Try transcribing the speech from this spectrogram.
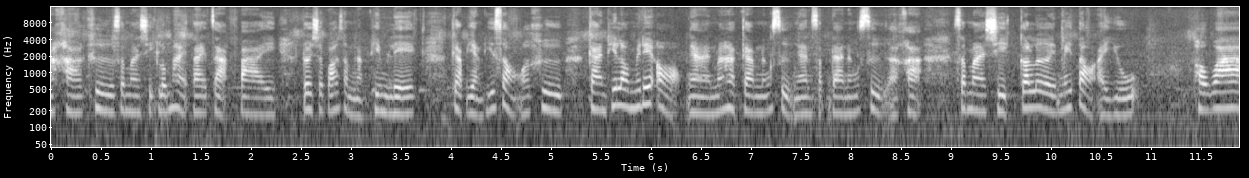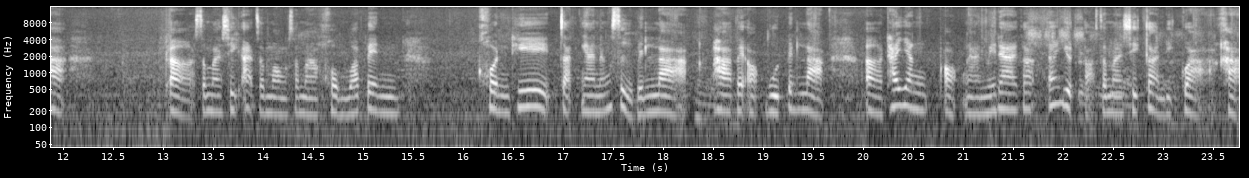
นะคะ คือสมาชิกล้มหายตายจากไป โดยเฉพาะสำนักพิมพ์เล็ก กับอย่างที่ 2 ก็คือ การที่เราไม่ได้ออกงานมหกรรมหนังสืองานสัปดาห์หนังสืออะค่ะ สมาชิกก็เลยไม่ต่ออายุ เพราะว่าเอ่อสมาชิกอาจจะมองสมาคมว่าเป็นคนที่จัดงานหนังสือเป็นหลักอืมพาไปออกบูธเป็นหลักเอ่อถ้ายังออกงานไม่ได้ก็เอ้ยหยุดต่อสมาชิกก่อนดีกว่าค่ะ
